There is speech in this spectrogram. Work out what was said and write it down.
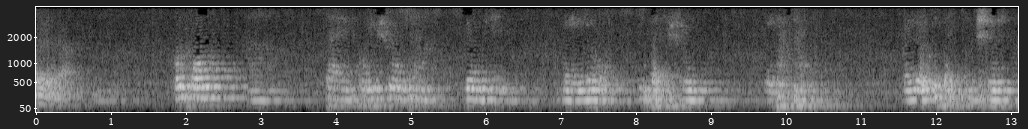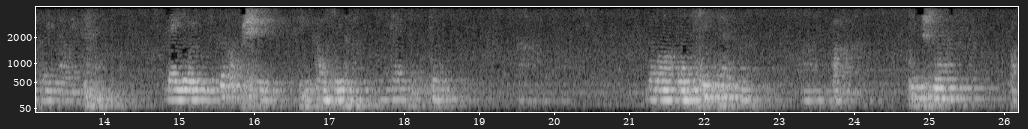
เนี่ย佛陀在菩提树上六年没有一本书 给他看，没有一本经书可以来看，没有一个老师可以告诉他应该怎么做。那么我们现在呢，啊，把经书，把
